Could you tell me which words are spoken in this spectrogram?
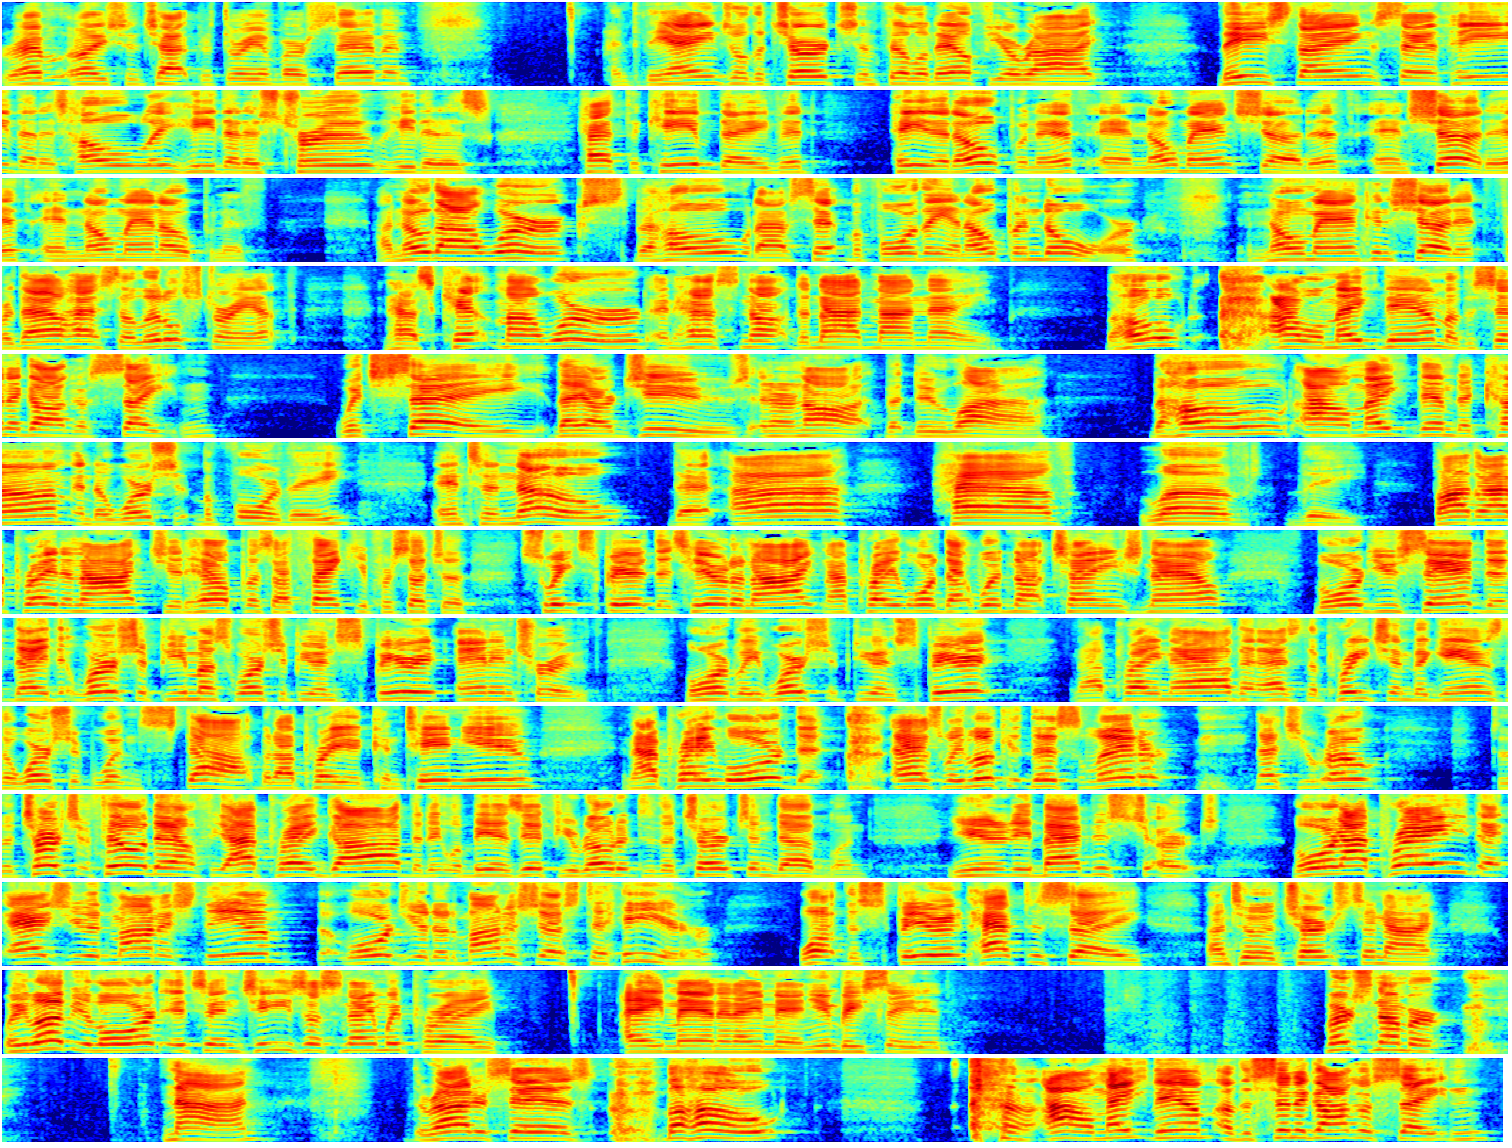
Revelation chapter 3 and verse 7. And to the angel of the church in Philadelphia, write, These things saith he that is holy, he that is true, he that is, hath the key of David, he that openeth, and no man shutteth, and shutteth, and no man openeth. I know thy works. Behold, I have set before thee an open door, and no man can shut it, for thou hast a little strength, and hast kept my word, and hast not denied my name. Behold, I will make them of the synagogue of Satan, which say they are Jews and are not, but do lie. Behold, I'll make them to come and to worship before thee, and to know that I have loved thee. Father, I pray tonight you'd help us. I thank you for such a sweet spirit that's here tonight, and I pray, Lord, that would not change now. Lord, you said that they that worship you must worship you in spirit and in truth. Lord, we've worshiped you in spirit, and I pray now that as the preaching begins, the worship wouldn't stop, but I pray it continue. And I pray, Lord, that as we look at this letter that you wrote to the church at Philadelphia, I pray, God, that it would be as if you wrote it to the church in Dublin, Unity Baptist Church. Lord, I pray that as you admonish them, that Lord, you'd admonish us to hear what the Spirit have to say unto the church tonight. We love you, Lord. It's in Jesus' name we pray. Amen and amen. You can be seated. Verse number nine, the writer says, Behold, I'll make them of the synagogue of Satan,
